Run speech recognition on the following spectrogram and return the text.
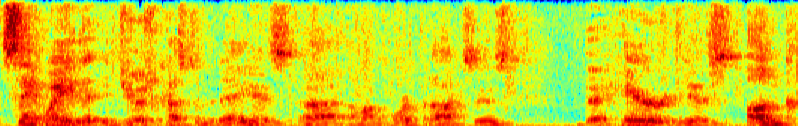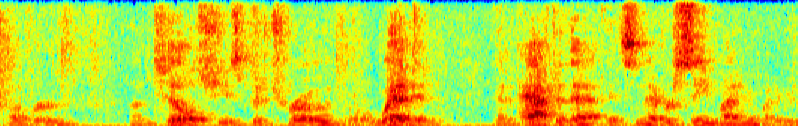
Same way that Jewish custom today is uh, among Orthodox is the hair is uncovered until she's betrothed or wedded, and after that, it's never seen by anybody but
